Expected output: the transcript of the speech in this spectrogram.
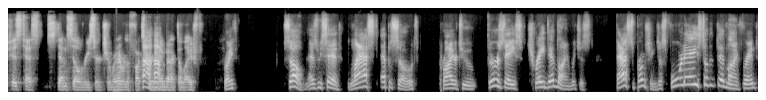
piss test stem cell research or whatever the fuck's bringing him back to life. Right? So, as we said, last episode prior to Thursday's trade deadline, which is fast approaching, just four days to the deadline, friend.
